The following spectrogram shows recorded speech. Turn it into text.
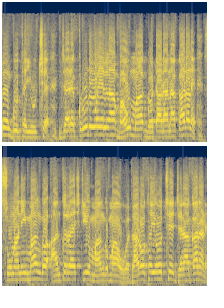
મોંઘું થયું છે. જ્યારે ક્રૂડ ઓઇલના ભાવમાં ઘટાડાના કારણે સોનાની માંગ આંતરરાષ્ટ્રીય માંગમાં વધારો થયો છે, જેના કારણે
